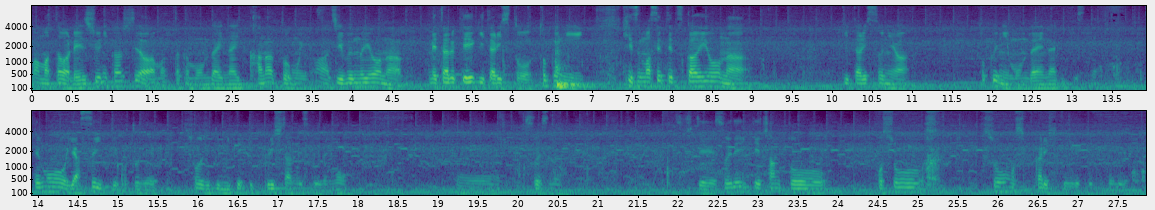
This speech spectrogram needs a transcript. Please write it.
まあ、または練習に関しては全く問題ないかなと思います、まあ、自分のようなメタル系ギタリスト特に歪ませて使うようなギタリストには特に問題ないですね。とても安いっていうことで正直見てびっくりしたんですけれども、えーそうですね。そしてそれでいてちゃんと保証 保証もしっかりしているということで、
